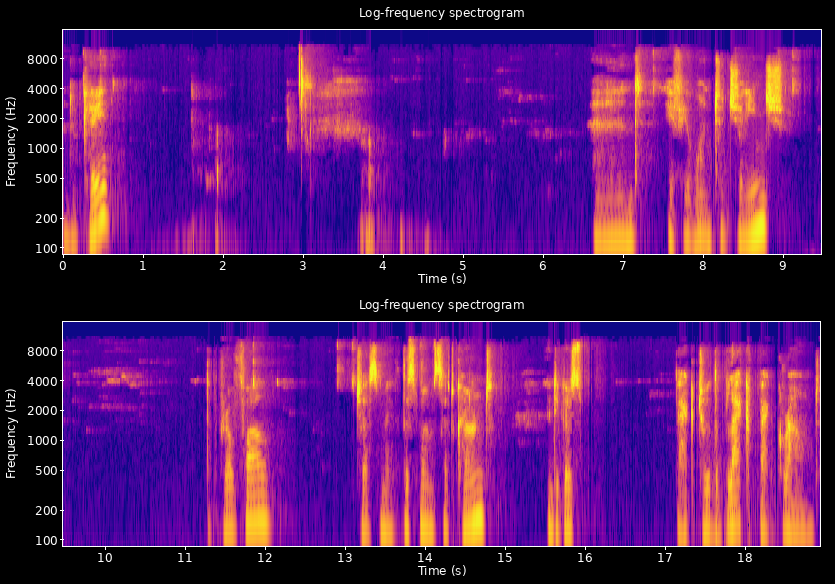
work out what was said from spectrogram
and OK. And if you want to change the profile, just make this one set current and it goes back to the black background.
